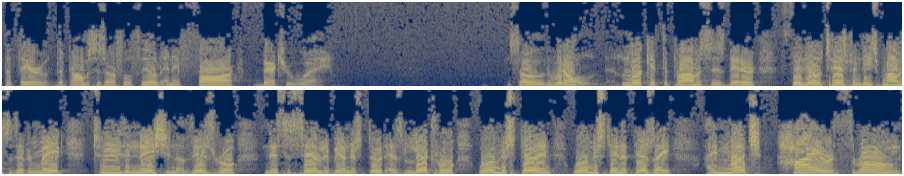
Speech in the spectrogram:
but the promises are fulfilled in a far better way. So we don't look at the promises that are through the Old Testament, these promises that are made to the nation of Israel necessarily to be understood as literal. We understand, we understand that there's a, a much higher throne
